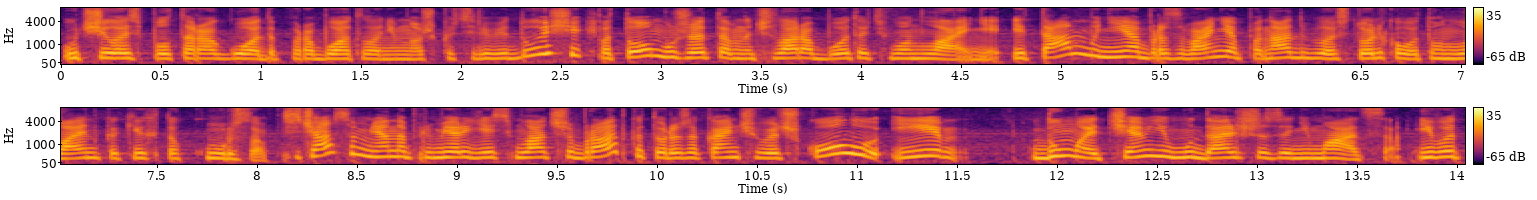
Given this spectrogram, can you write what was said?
училась полтора года, поработала немножко телеведущей, потом уже там начала работать в онлайне. И там мне образование понадобилось только вот онлайн каких-то курсов. Сейчас у меня, например, есть младший брат, который заканчивает школу, и думает, чем ему дальше заниматься. И вот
